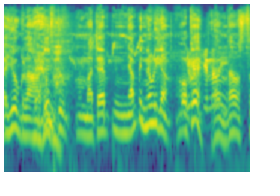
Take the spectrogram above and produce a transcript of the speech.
അയ്യോ ഗ്ലാഡ് മറ്റേ ഞാൻ പിന്നെ വിളിക്കാം. ഓക്കെ? എന്താ അവസ്ഥ?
